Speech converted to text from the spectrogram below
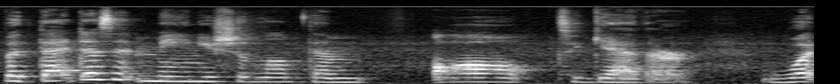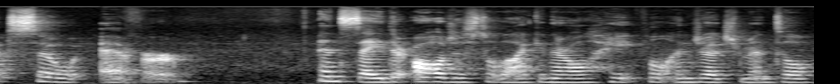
but that doesn't mean you should lump them all together whatsoever and say they're all just alike and they're all hateful and judgmental.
